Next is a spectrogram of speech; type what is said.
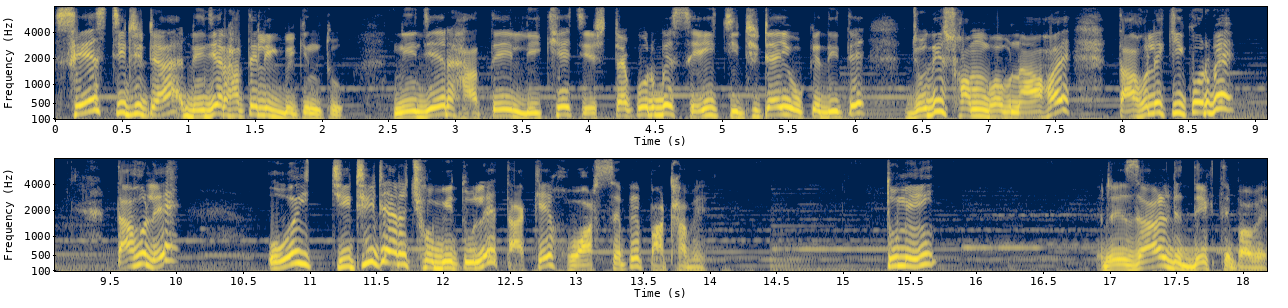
শেষ চিঠিটা নিজের হাতে লিখবে কিন্তু। নিজের হাতে লিখে চেষ্টা করবে সেই চিঠিটাই ওকে দিতে। যদি সম্ভব না হয়, তাহলে কি করবে? তাহলে ওই চিঠিটার ছবি তুলে তাকে হোয়াটসঅ্যাপে পাঠাবে। তুমি রেজাল্ট দেখতে পাবে।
